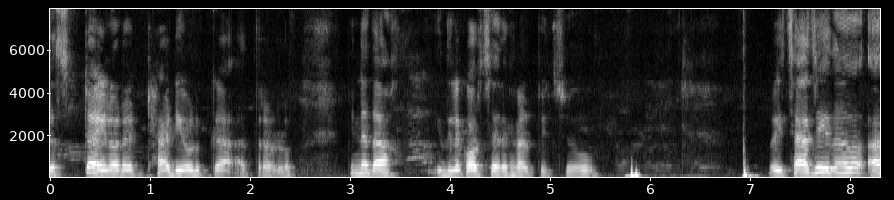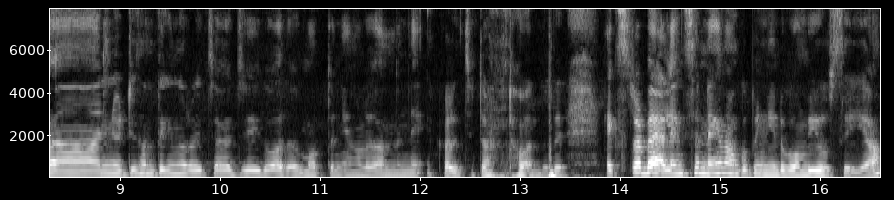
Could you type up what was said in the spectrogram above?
ജസ്റ്റ് അതിൽ ഒരൊറ്റ അടി കൊടുക്കുക അത്രേ ഉള്ളൂ. പിന്നെ അതാ ഇതിൽ കുറച്ച് നേരം കളിപ്പിച്ചു. റീചാർജ് ചെയ്ത് അഞ്ഞൂറ്റി സംതിങ് റീചാർജ് ചെയ്തു. അത് മൊത്തം ഞങ്ങൾ അന്ന് തന്നെ കളിച്ചിട്ടാണ് കേട്ടോ വന്നത്. എക്സ്ട്രാ ബാലൻസ് ഉണ്ടെങ്കിൽ നമുക്ക് പിന്നീട് പോകുമ്പോൾ യൂസ് ചെയ്യാം.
